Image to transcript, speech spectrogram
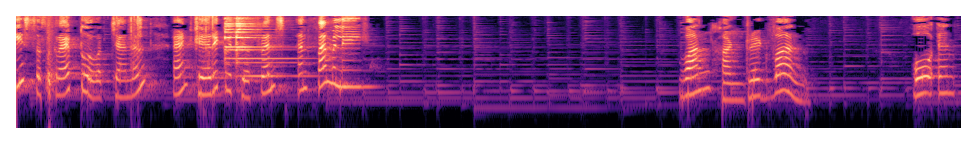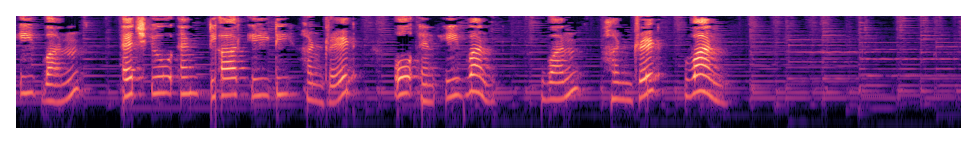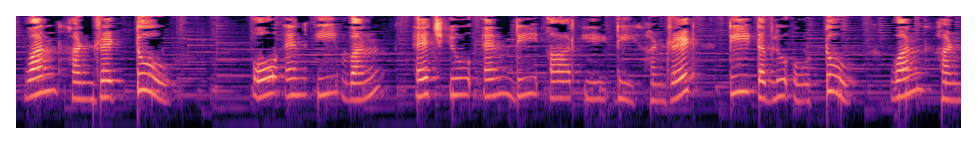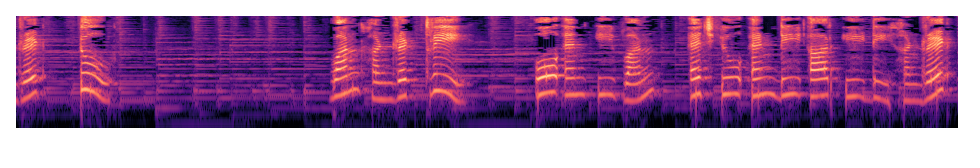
Please subscribe to our channel and share it with your friends and family. 101 O-N-E. 1 H-U-N-T-R-E-D 100 O-N-E. 1 101 one hundred two. O N E one H U N D R E D. hundred T W O two. one hundred two. one hundred three. O N E one H U N D R E D. hundred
